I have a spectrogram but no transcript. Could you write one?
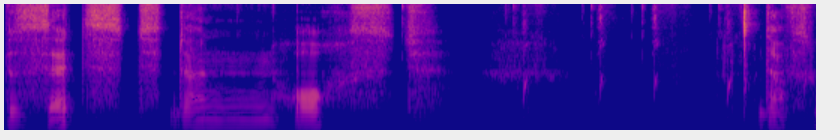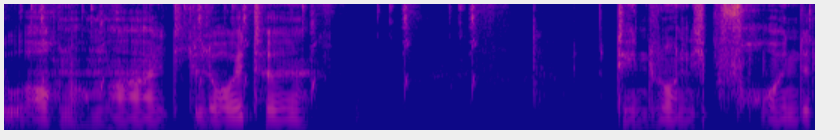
besetzt. Dann Horst. Darfst du auch noch mal die Leute, denen du noch nicht befreundet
